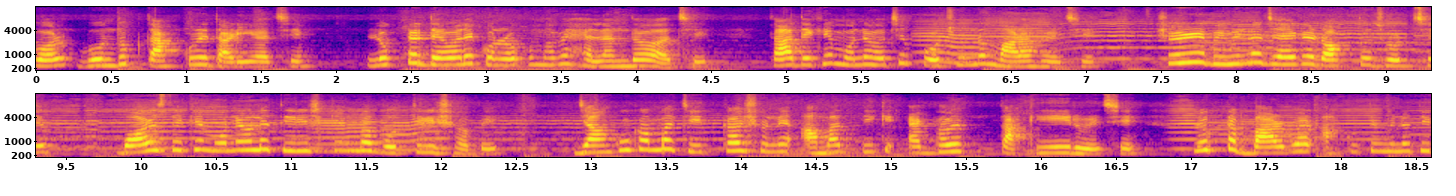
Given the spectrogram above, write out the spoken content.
বরাবর বন্দুক তাক করে দাঁড়িয়ে আছে। লোকটার দেওয়ালে কোনো রকমভাবে হেলান দেওয়া আছে। তা দেখে মনে হচ্ছে প্রচণ্ড মারা হয়েছে। শরীরে বিভিন্ন জায়গায় রক্ত ঝরছে। বয়স দেখে মনে হলে তিরিশ কিংবা বত্রিশ হবে। জাঙ্কুক আমার চিৎকার শুনে আমার দিকে একভাবে তাকিয়েই রয়েছে। লোকটা বারবার আকুতি মিনতি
